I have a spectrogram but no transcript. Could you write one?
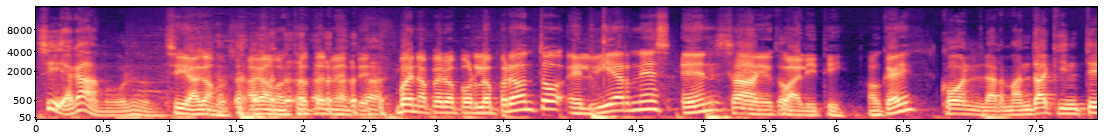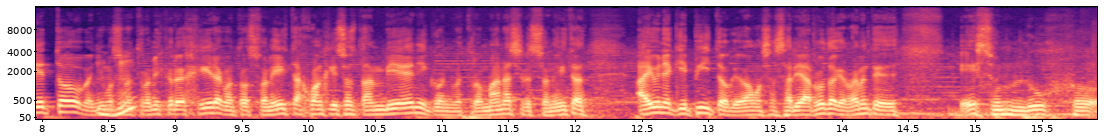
Sí, hagamos, boludo. Sí, hagamos, hagamos, totalmente. Bueno, pero por lo pronto, el viernes en eh, Quality, ¿ok? Con la Hermandad Quinteto, venimos a nuestro micro de gira, con nuestros sonistas, Juan Gisós también, y con nuestro manager sonidista. Hay un equipito que vamos a salir a ruta que realmente es un lujo.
